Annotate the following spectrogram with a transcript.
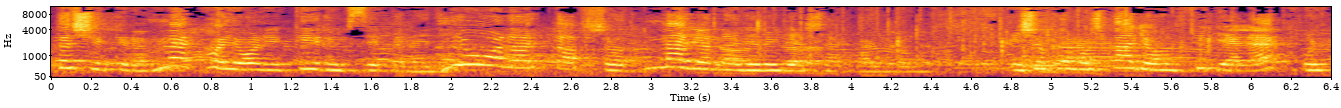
Tessék kérem meghajolni, kérünk szépen egy jó nagy tapsot, nagyon-nagyon ügyesek vagytok. És akkor most nagyon figyelek, hogy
